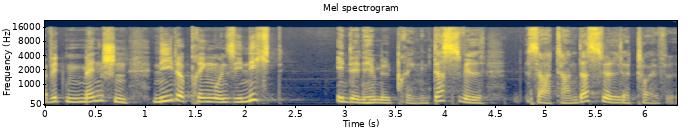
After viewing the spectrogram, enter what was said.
Er will Menschen niederbringen und sie nicht in den Himmel bringen. Das will Satan, das will der Teufel.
